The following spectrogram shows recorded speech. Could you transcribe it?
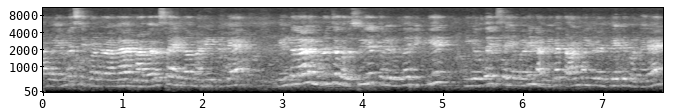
அவங்க எம்எஸ்சி பண்றாங்க. நான் விவசாயம் தான் பண்ணிட்டு இருக்கேன். எங்களால் முடிஞ்ச ஒரு சுய தொழில் உதவிக்கு நீங்க உதவி செய்யும்படி நான் மிக தாழ்மையுடன் கேட்டுக்கொள்கிறேன்.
